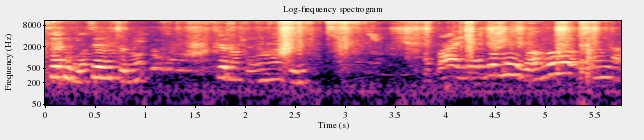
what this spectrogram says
เสื้อถุงกับเสื้อนี้ตัวนี้เสื้อน้องตัวนี้ตัวนี้เอาไปเยอะเยอะมูกเอาเถอะเอาล่ะ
